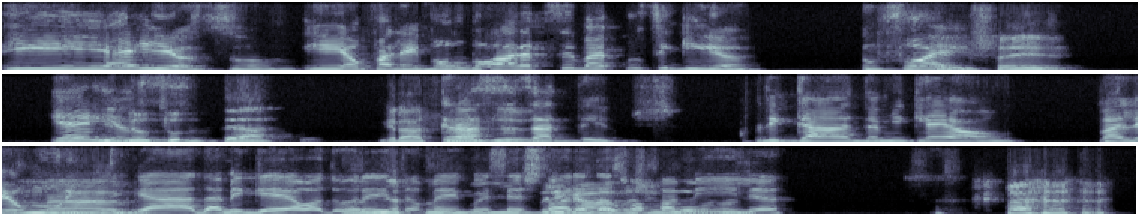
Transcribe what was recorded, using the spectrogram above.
e é isso. E eu falei: Vamos embora que você vai conseguir. Não foi? É isso aí. E é E isso. deu tudo certo. Graças, Graças a a Deus. Obrigada, Miguel. Valeu Nada. muito. Obrigada, Miguel. Adorei também foi conhecer a história da Obrigado, sua Juliana. família.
